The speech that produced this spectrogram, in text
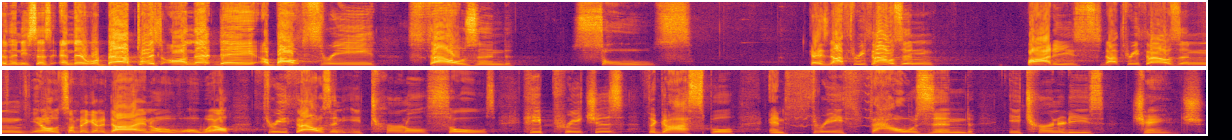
And then he says, and there were baptized on that day about 3,000 souls. Guys, not 3,000 bodies, not 3,000, you know, someday going to die and oh, oh well. 3,000 eternal souls. He preaches the gospel and 3,000 eternities change.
